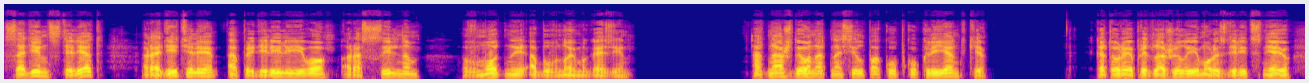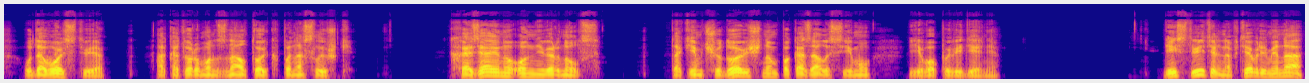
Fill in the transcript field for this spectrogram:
С одиннадцати лет родители определили его рассыльным в модный обувной магазин. Однажды он относил покупку клиентке, которая предложила ему разделить с нею удовольствие, о котором он знал только понаслышке. К хозяину он не вернулся. Таким чудовищным показалось ему его поведение. Действительно, в те времена,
